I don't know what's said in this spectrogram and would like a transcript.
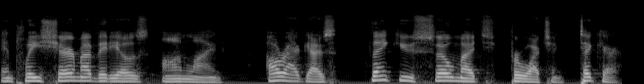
and please share my videos online. All right, guys. Thank you so much for watching. Take care.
